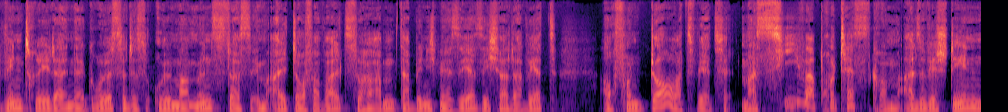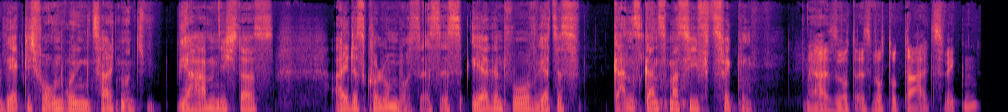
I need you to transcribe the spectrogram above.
Windräder in der Größe des Ulmer Münsters im Altdorfer Wald zu haben, da bin ich mir sehr sicher, da wird auch von dort wird massiver Protest kommen. Also wir stehen wirklich vor unruhigen Zeiten und wir haben nicht das Ei des Kolumbus. Es ist irgendwo, wird es ganz, ganz massiv zwicken. Ja, es wird, es wird total zwicken.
